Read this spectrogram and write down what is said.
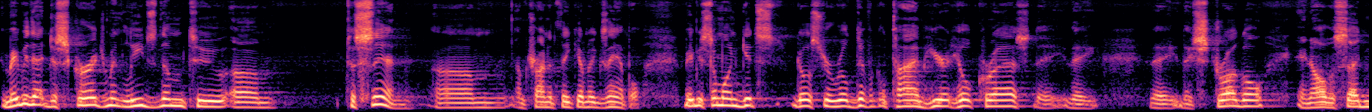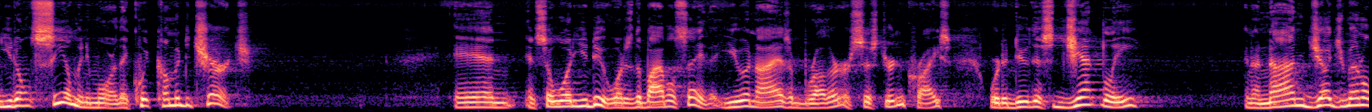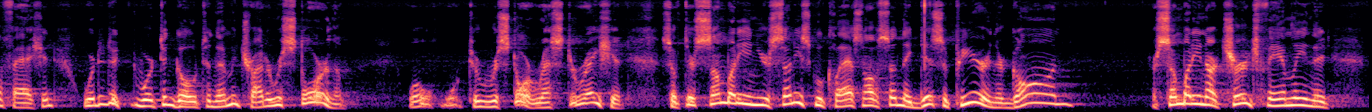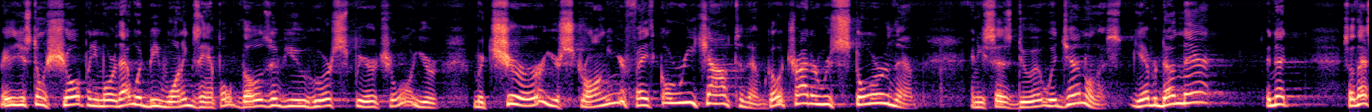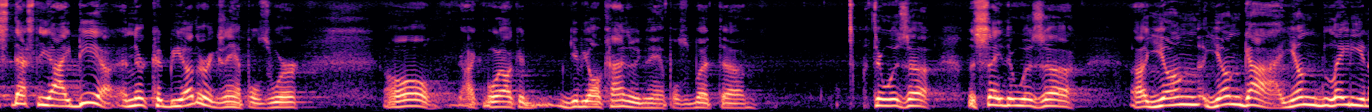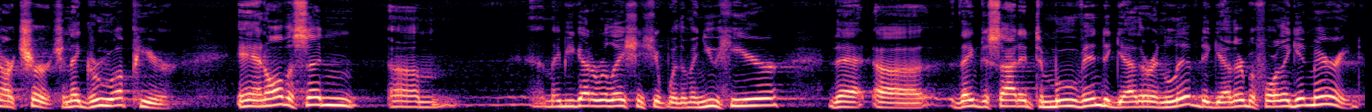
And maybe that discouragement leads them to, um, to sin. Um, I'm trying to think of an example. Maybe someone gets, goes through a real difficult time here at Hillcrest. They, they, they, they struggle, and all of a sudden you don't see them anymore. They quit coming to church. And, and so, what do you do? What does the Bible say? That you and I, as a brother or sister in Christ, were to do this gently, in a non judgmental fashion. We're to, we're to go to them and try to restore them. Well, to restore, restoration. So, if there's somebody in your Sunday school class and all of a sudden they disappear and they're gone, or somebody in our church family and they maybe they just don't show up anymore, that would be one example. Those of you who are spiritual, you're mature, you're strong in your faith, go reach out to them. Go try to restore them. And he says, do it with gentleness. You ever done that? Isn't that so that's that's the idea. And there could be other examples where, oh, I, well, I could give you all kinds of examples, but uh, there was a, let's say there was a, a young young guy, young lady in our church, and they grew up here, and all of a sudden um, maybe you got a relationship with them and you hear that uh, they've decided to move in together and live together before they get married.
